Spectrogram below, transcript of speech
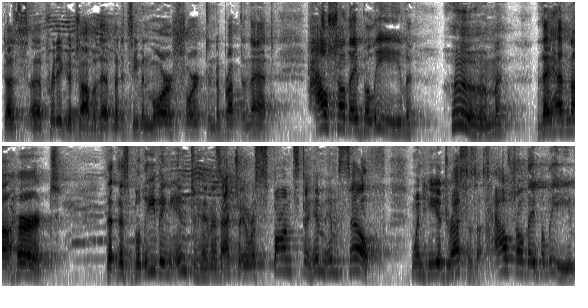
does a pretty good job with it, but it's even more short and abrupt than that. How shall they believe whom they have not heard? That this believing into him is actually a response to him himself when he addresses us. How shall they believe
